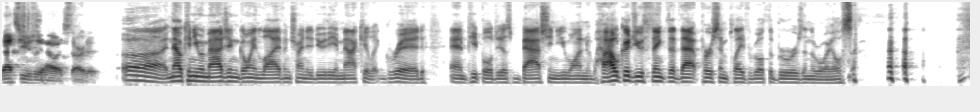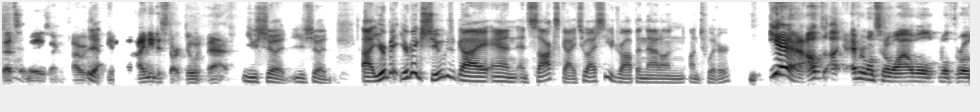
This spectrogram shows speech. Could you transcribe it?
That's usually how I started. Uh, now, can you imagine going live and trying to do the immaculate grid and people just bashing you on how could you think that that person played for both the Brewers and the Royals? That's amazing. I would, Yeah. you I need to start doing that. you should, you should. Uh, you're bi- you're big shoes guy and and socks guy too. I see you dropping that on on Twitter. Yeah, I'll I, every once in a while we'll we'll throw.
